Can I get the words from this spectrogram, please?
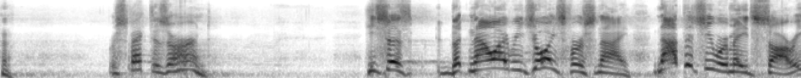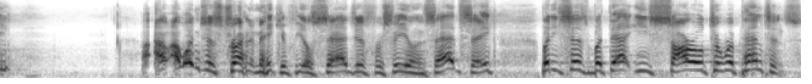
respect is earned. He says, But now I rejoice, verse 9. Not that you were made sorry. I, I wasn't just trying to make you feel sad just for feeling sad's sake. But he says, But that ye sorrow to repentance,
